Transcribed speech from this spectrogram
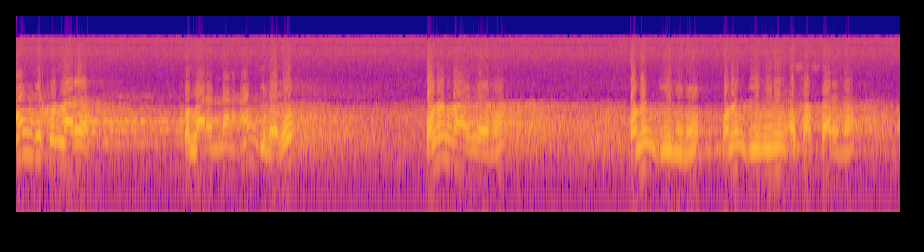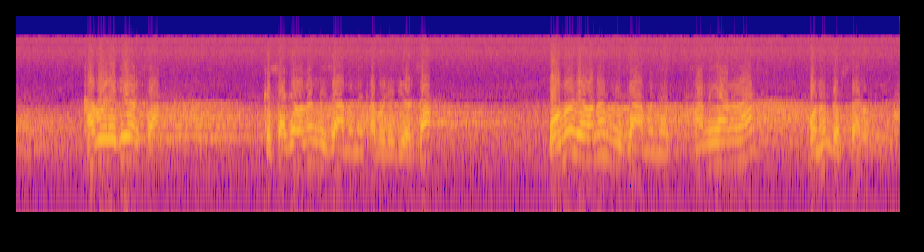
Hangi kulları, kullarından hangileri onun varlığını, onun dinini, onun dininin esaslarını kabul ediyorsa, kısaca onun nizamını kabul ediyorsa, onu ve onun nizamını tanıyanlar onun dostları oluyorlar.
